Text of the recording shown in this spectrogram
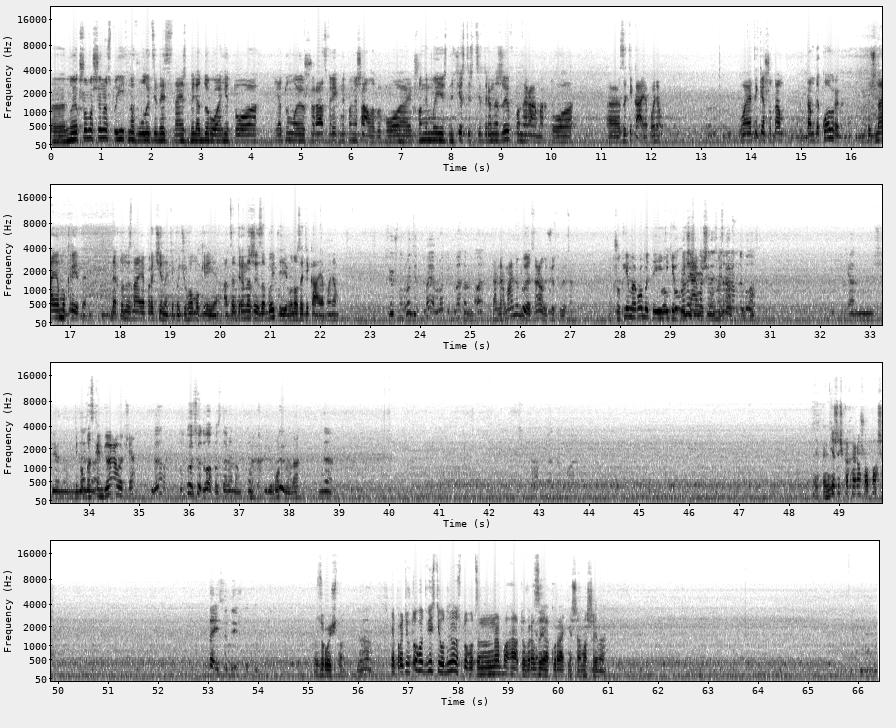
Е, Ну, якщо машина стоїть на вулиці, десь знаєш, біля дороги, то я думаю, що раз в рік не помішало би, бо якщо не миєш, не чистиш ці дренажі в панорамах, то е, затікає, поняв? Буває таке, що там, там де коврик, починає мокрити. Дехто не знає причини, типу, чого мокріє. А це дренажі забиті і воно затікає, поняв? Чуєш, ну вроді тме, вроді тме нормально. Та нормально дує, зразу чувствується. Якщо кліма робить, ти її Бо- тільки бо в мене ще включаєш, машини з воно кондьором зразу не було. купав. Я ще не Типа не без знаю. кондьора вообще? Да. Вот ось два по сторонам. Там чотири Окна, вири. да. Да. Кондишечка хорошо, Паша. Та і сидиш тут. Зручно. Да. Проти того 211 це набагато в рази акуратніша машина.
